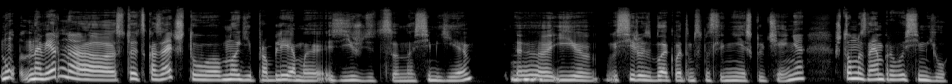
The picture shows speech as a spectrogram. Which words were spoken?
Ну, наверное, стоит сказать, что многие проблемы зиждятся на семье, Mm-hmm. И Сириус Блэк в этом смысле не исключение. Что мы знаем про его семью?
